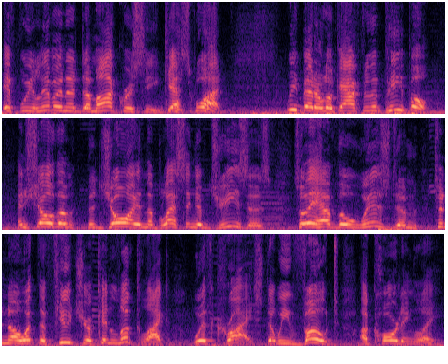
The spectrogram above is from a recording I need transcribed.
If we live in a democracy, guess what? We better look after the people and show them the joy and the blessing of Jesus so they have the wisdom to know what the future can look like with Christ, that we vote accordingly.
